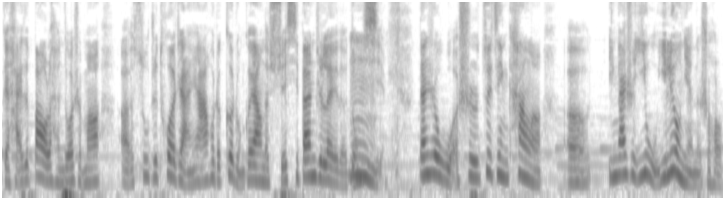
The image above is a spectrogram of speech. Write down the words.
给孩子报了很多什么呃素质拓展呀，或者各种各样的学习班之类的东西。但是我是最近看了，呃，应该是一五一六年的时候，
